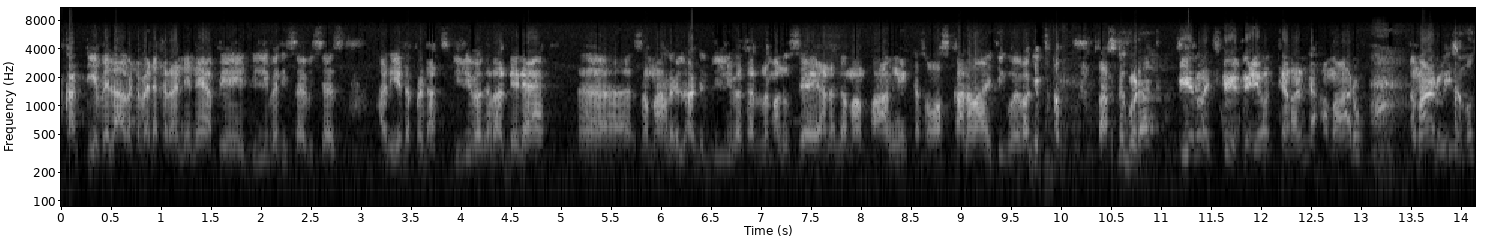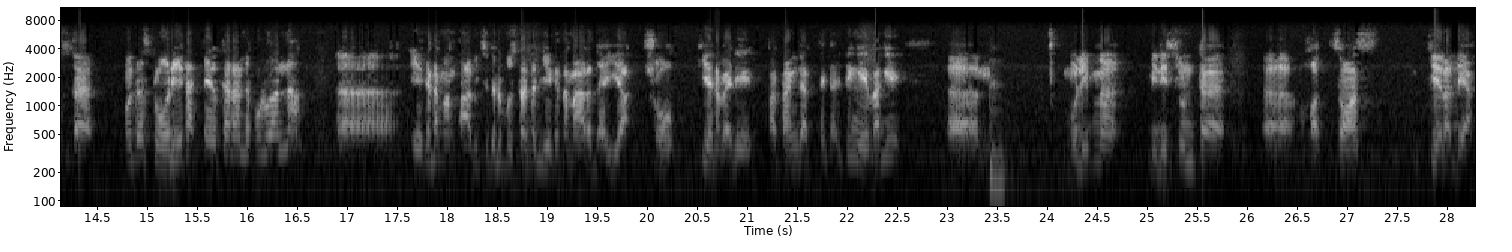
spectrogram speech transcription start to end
කට්ටිය වෙලාවට වැඩ කරන්නේ නෑ අපේ ඩිලිවරි සර්විසස් හරියට ප්‍රොඩක්ට්ස් ඩිලිවර් කරන්නේ නෑ සමහර වෙලාවට ඩිලිවර් කරන මිනිස්සු යන ගමන් පාන් එක සෝස් කනවා. ඉතින් ඔය වගේ ප්‍රශ්න ගොඩක් තියෙනවා. ඒක කරන්න අමාරු. අමාරුයි. නමුත් හොඳ ස්ටෝරිය එකක් ටෙල් කරන්න පුළුවන් නම් ඒකට මම පාවිච්චි කරපු ස්ට්‍රැටජි එක තමයි අර දයියා ෂෝ කියන වැඩේ පටන් ගත්ත එක. ඉතින් ඒ වගේ මුලින්ම මිනිස්සුන්ට හොත්සෝස් කියලා දෙයක්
